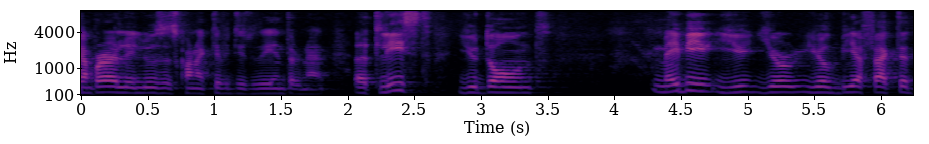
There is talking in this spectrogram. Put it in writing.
temporarily loses connectivity to the internet at least you don't maybe you you you'll be affected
